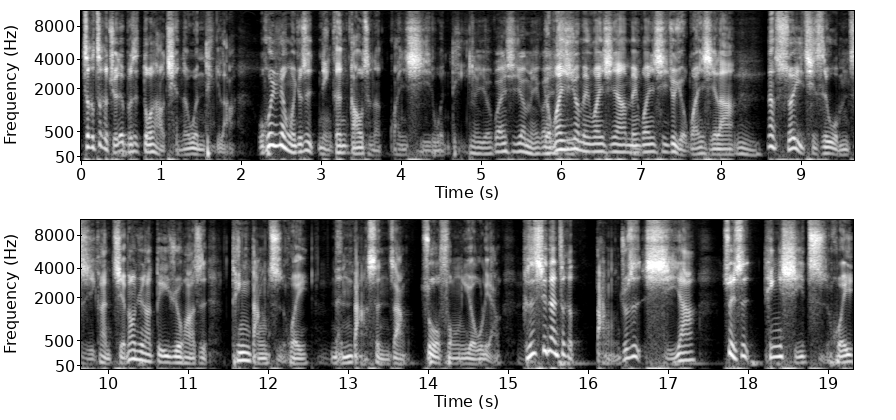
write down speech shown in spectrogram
这个这个绝对不是多少钱的问题啦？我会认为就是你跟高层的关系的问题。有关系就没关系，有关系就没关系啊，没关系就有关系啦。嗯，那所以其实我们仔细看，解放军他第一句话是听党指挥。能打胜仗，作风优良。可是现在这个党就是习呀，所以是听习指挥，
